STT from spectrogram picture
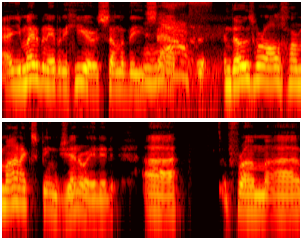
uh, you might have been able to hear some of the sounds, Yes. and those were all harmonics being generated uh, from uh,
